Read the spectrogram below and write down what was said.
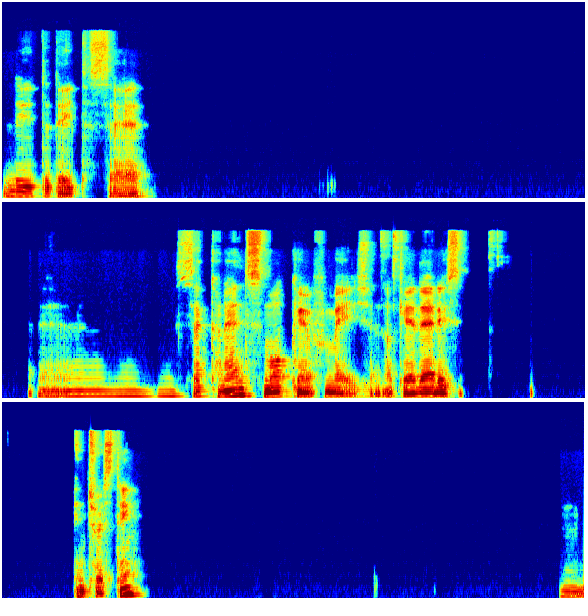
lead the data set. And secondhand smoke information. Okay, that is interesting. Hmm,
